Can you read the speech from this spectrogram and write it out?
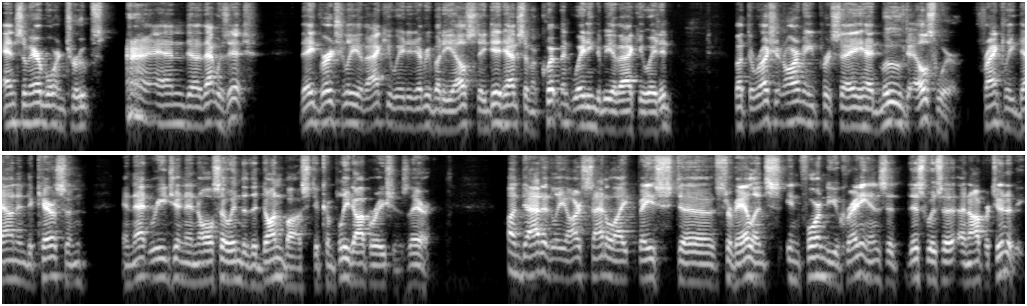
and some airborne troops. and uh, that was it. They'd virtually evacuated everybody else. They did have some equipment waiting to be evacuated, but the Russian army, per se, had moved elsewhere, frankly, down into Kherson and that region and also into the Donbass to complete operations there. Undoubtedly, our satellite based uh, surveillance informed the Ukrainians that this was a, an opportunity.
